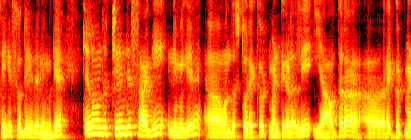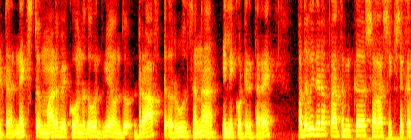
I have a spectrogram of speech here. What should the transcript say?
ಸಿಹಿ ಸುದ್ದಿ ಇದೆ ನಿಮಗೆ. ಕೆಲವೊಂದು ಚೇಂಜಸ್ ಆಗಿ ನಿಮಗೆ ಒಂದಷ್ಟು ರೆಕ್ರೂಟ್ಮೆಂಟ್ಗಳಲ್ಲಿ ಯಾವ ಥರ ರೆಕ್ರೂಟ್ಮೆಂಟ್ ನೆಕ್ಸ್ಟ್ ಮಾಡಬೇಕು ಅನ್ನೋದು ಒಂದು ಡ್ರಾಫ್ಟ್ ರೂಲ್ಸನ್ನು ಇಲ್ಲಿ ಕೊಟ್ಟಿರ್ತಾರೆ. ಪದವೀಧರ ಪ್ರಾಥಮಿಕ ಶಾಲಾ ಶಿಕ್ಷಕರ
